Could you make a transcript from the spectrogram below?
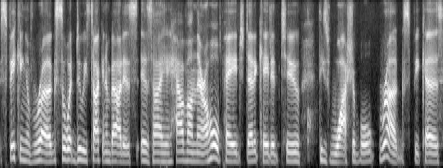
speaking of rugs, so what Dewey's talking about is is I have on there a whole page dedicated to these washable rugs because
